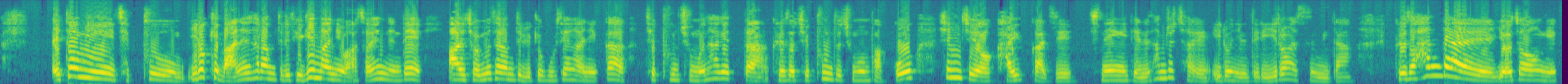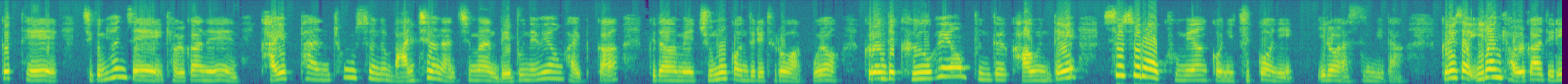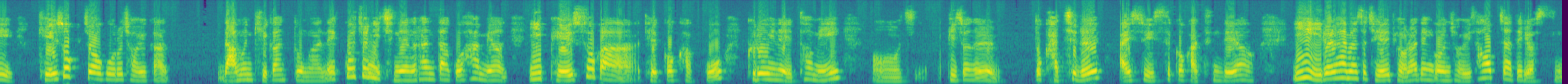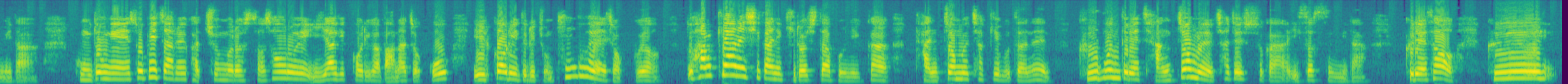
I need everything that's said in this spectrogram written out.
애터미 제품, 이렇게 많은 사람들이 되게 많이 와서 했는데, 아, 젊은 사람들이 이렇게 고생하니까 제품 주문하겠다. 그래서 제품도 주문받고, 심지어 가입까지 진행이 되는 3주차에 이런 일들이 일어났습니다. 그래서 한 달 여정의 끝에 지금 현재 결과는 가입한 총수는 많지는 않지만 네 분의 회원 가입과 그 다음에 주문건들이 들어왔고요. 그런데 그 회원분들 가운데 스스로 구매한 건이 두 건이 일어났습니다. 그래서 이런 결과들이 계속적으로 저희가 남은 기간 동안에 꾸준히 진행을 한다고 하면 이 배수가 될 것 같고 그로 인해 애텀이 어, 비전을 또 가치를 알 수 있을 것 같은데요. 이 일을 하면서 제일 변화된 건 저희 사업자들이었습니다. 공동의 소비자를 갖춤으로써 서로의 이야기거리가 많아졌고 일거리들이 좀 풍부해졌고요. 또 함께하는 시간이 길어지다 보니까 단점을 찾기보다는 그분들의 장점을 찾을 수가 있었습니다. 그래서 그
